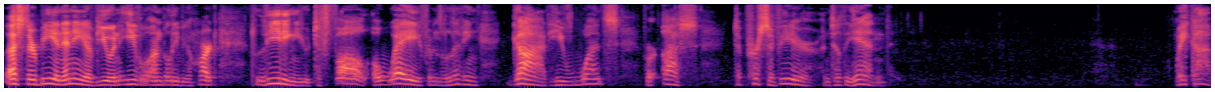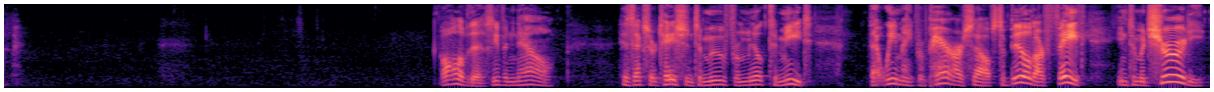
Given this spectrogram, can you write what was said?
lest there be in any of you an evil, unbelieving heart leading you to fall away from the living God. He wants for us to persevere until the end. Wake up. All of this, even now, his exhortation to move from milk to meat, that we may prepare ourselves to build our faith into maturity,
